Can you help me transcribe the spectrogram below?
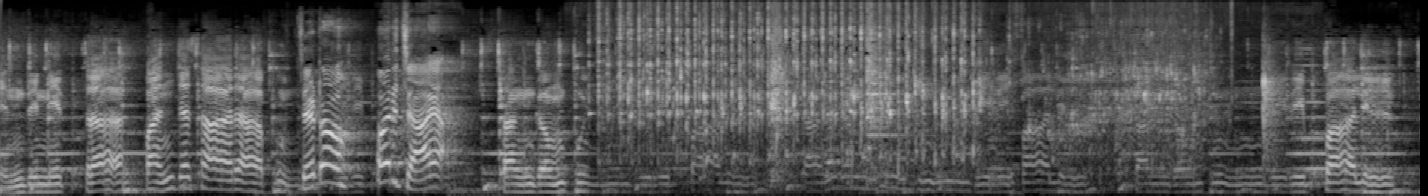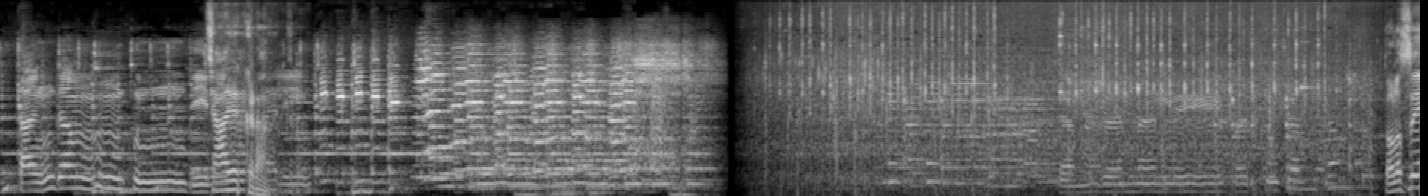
എന്തിനിത്ര പഞ്ചസാര ചേട്ടോ ഒരു ചായ. തങ്കം പുഞ്ചിരിപ്പാലിൽ തങ്കം പുഞ്ചിരിപ്പാലിൽ തങ്കം. പുഞ്ചിരിപ്പാലിൽ. തുളസി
